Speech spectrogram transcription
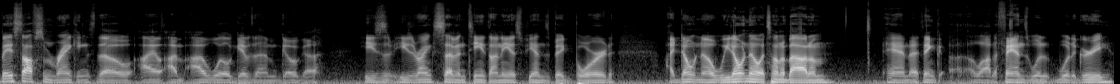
based off some rankings, though, I I, I will give them Goga. He's he's ranked 17th on ESPN's big board. I don't know. We don't know a ton about him, and I think a lot of fans would would agree.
